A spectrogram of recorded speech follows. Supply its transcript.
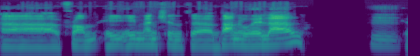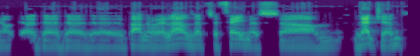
Uh, from he, he mentioned uh, Banu Hilal, Hmm. You know, the, the, the, the Banu Hilal, that's a famous um, legend,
